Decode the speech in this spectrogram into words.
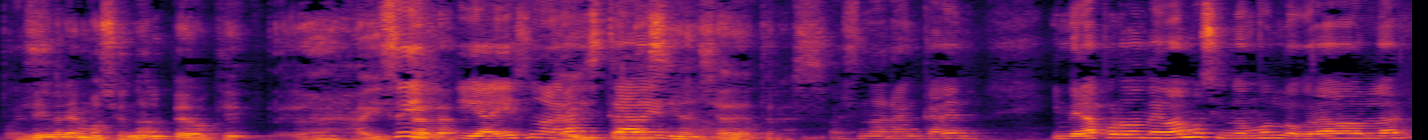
Pues. Libre emocional, pero que eh, ahí está la, y ahí es una gran cadena, ciencia detrás. Es una gran cadena. Y mira por dónde vamos si no hemos logrado hablar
